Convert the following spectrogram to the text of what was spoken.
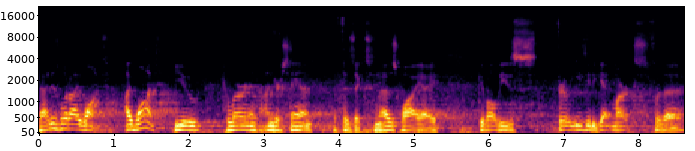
That is what I want. I want you to learn and to understand the physics, and that is why I give all these fairly easy to get marks for the,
